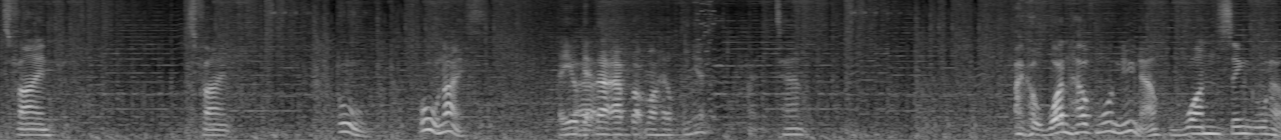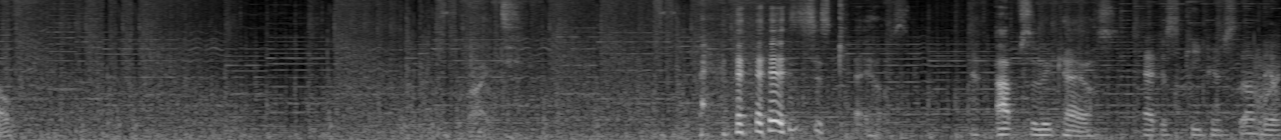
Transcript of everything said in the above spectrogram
It's fine. It's fine. Ooh. Ooh, nice. hey, you'll Uh, get that. I've got more health than you. 10. I got one health more than you now. One single health. Right. it's just. Absolute chaos. Yeah, just keep him stunned. He'll-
